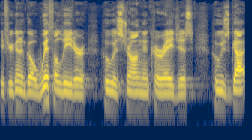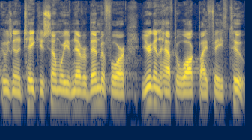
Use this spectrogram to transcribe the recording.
If you're going to go with a leader who is strong and courageous, who's, got, who's going to take you somewhere you've never been before, you're going to have to walk by faith too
